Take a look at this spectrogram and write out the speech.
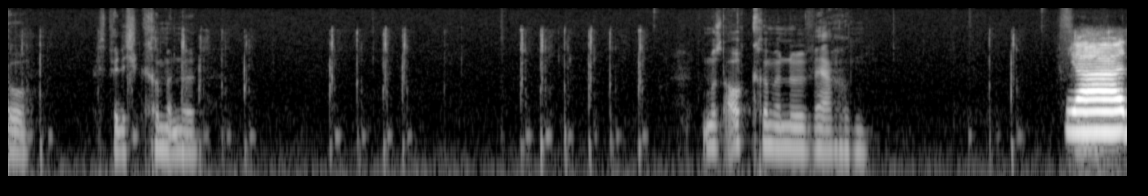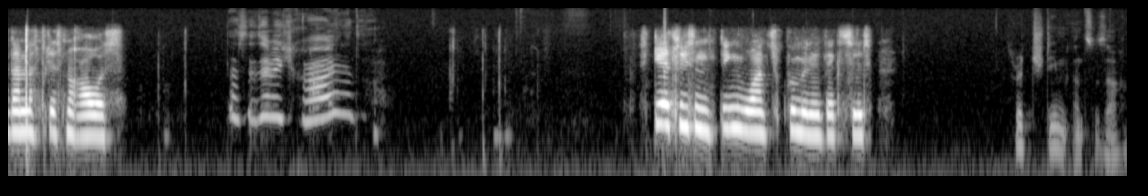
So. Jetzt bin ich Kriminal. Du musst auch Kriminal werden. Ja, dann lass mich jetzt mal raus. Lassen Sie mich rein. Ich gehe jetzt zu diesem Ding, wo man zu Criminal wechselt. Switch Team, ganze Sache.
